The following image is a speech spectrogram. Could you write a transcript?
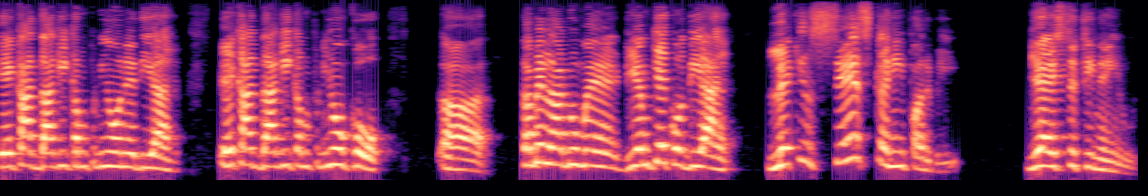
एक आध दागी कंपनियों ने दिया है। एक आध दागी कंपनियों को तमिलनाडु में डीएमके को दिया है, लेकिन शेष कहीं पर भी यह स्थिति नहीं हुई।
